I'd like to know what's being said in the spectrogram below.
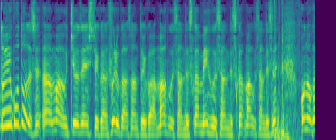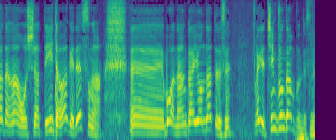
ということをですね、あまあ宇宙全史というか、古川さんというか、マフーさんですか、メフーさんですか、マフーさんですね。この方がおっしゃっていたわけですが、えー、僕は何回読んだってですね、ちんぷんかんぷんですね。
